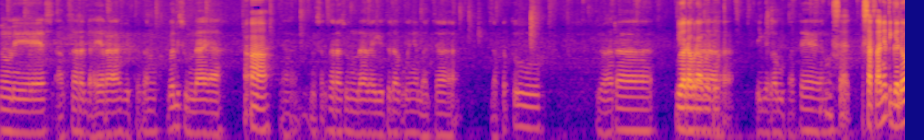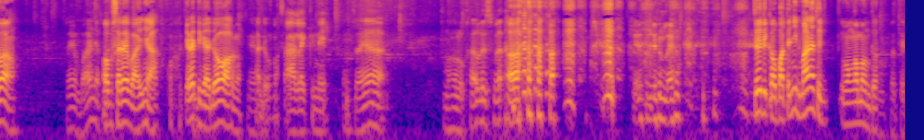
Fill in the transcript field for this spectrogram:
Nulis aksara daerah gitu kan. Gua di Sunda ya. Heeh. ya nulis aksara Sunda kayak gitu dah pokoknya baca. Dapet tuh juara Juara berapa tuh? tiga kabupaten Buset. Pesertanya tiga doang. saya banyak Oh, pesertanya banyak. Kira tiga doang. Aduh, Mas Alek ini. saya makhluk halus mbak Ah. Itu di kabupatennya di mana tuh ngomong-ngomong tuh? Kabupaten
